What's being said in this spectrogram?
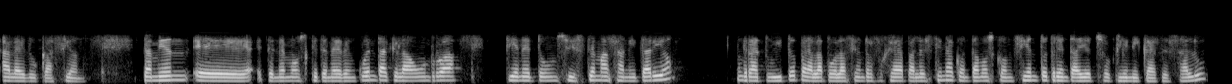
a la educación. También eh, tenemos que tener en cuenta que la UNRWA tiene todo un sistema sanitario gratuito para la población refugiada palestina. Contamos con 138 clínicas de salud.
